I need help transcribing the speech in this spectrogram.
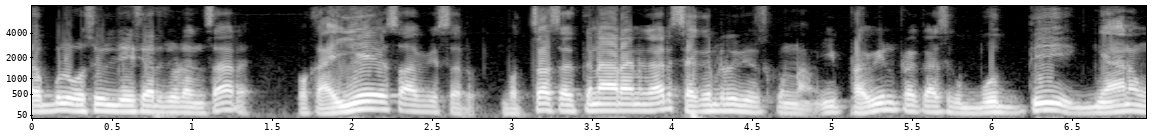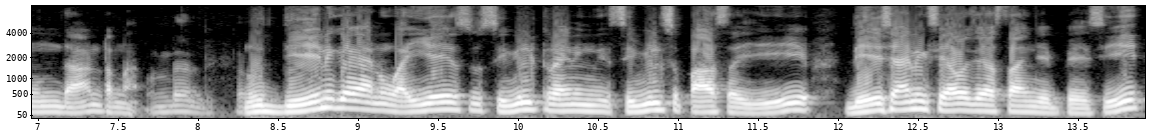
డబ్బులు వసూలు చేశారు చూడండి సార్. ఒక ఐఏఎస్ ఆఫీసర్ బొత్స సత్యనారాయణ గారు సెక్రటరీ తీసుకున్నాం. ఈ ప్రవీణ్ ప్రకాష్కి బుద్ధి జ్ఞానం ఉందా అంటున్నా. నువ్వు దేనికయ్యా? నువ్వు IAS civil training civils pass అయ్యి దేశానికి సేవ చేస్తా అని చెప్పేసి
